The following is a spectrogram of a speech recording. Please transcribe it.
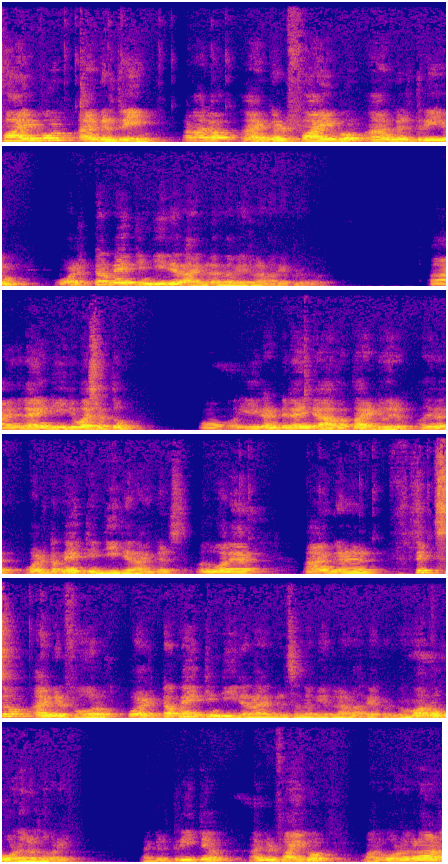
ഫൈവും ആംഗിൾ ത്രീയും ആണല്ലോ ആംഗിൾ ഫൈവും ആംഗിൾ ത്രീയും ഓൾട്ടർനേറ്റ് ഇന്റീരിയർ ആംഗിൾ എന്ന പേരിലാണ് അറിയപ്പെടുന്നത്. അതായത് ലൈന്റെ ഇരുവശത്തും ഈ രണ്ട് ലൈന്റെ അകത്തായിട്ട് വരും. അതിന് ഓൾട്ടർനേറ്റ് ഇന്റീരിയർ ആംഗിൾസ് അതുപോലെ ആംഗിൾ സിക്സും ആംഗിൾ ഫോറും ഓൾട്ടർനേറ്റ് ഇന്റീരിയർ ആംഗിൾസ് എന്ന പേരിലാണ് അറിയപ്പെടുന്നത്. മറുകോണുകൾ എന്ന് പറയും. ആംഗിൾ ത്രീക്കും ആംഗിൾ ഫൈവും മറുകോണുകളാണ്.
